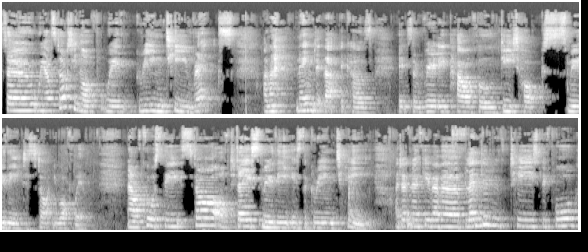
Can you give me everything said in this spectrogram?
So we are starting off with green T Rex and I named it that because it's a really powerful detox smoothie to start you off with. Now, of course, the star of today's smoothie is the green tea. I don't know if you've ever blended with teas before,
